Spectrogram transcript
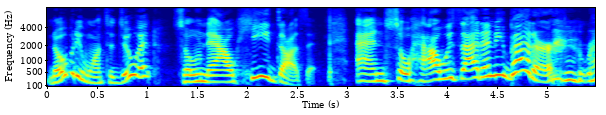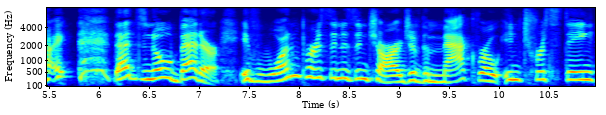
Nobody wants to do it. So now he does it. And so how is that any better, right? That's no better. If one person is in charge of the macro interesting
